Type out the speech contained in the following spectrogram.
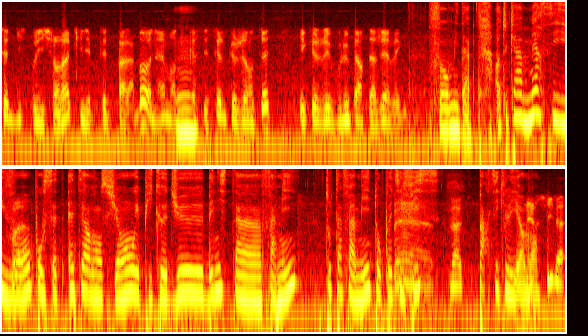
cette disposition-là, qui n'est peut-être pas la bonne, hein, mais en Mhm. tout cas c'est celle que j'ai en tête et que j'ai voulu partager avec vous. Formidable. En tout cas, merci Yvon pour cette intervention et puis que Dieu bénisse ta famille, toute ta famille, ton petit-fils Ben, la- particulièrement. Merci, la,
